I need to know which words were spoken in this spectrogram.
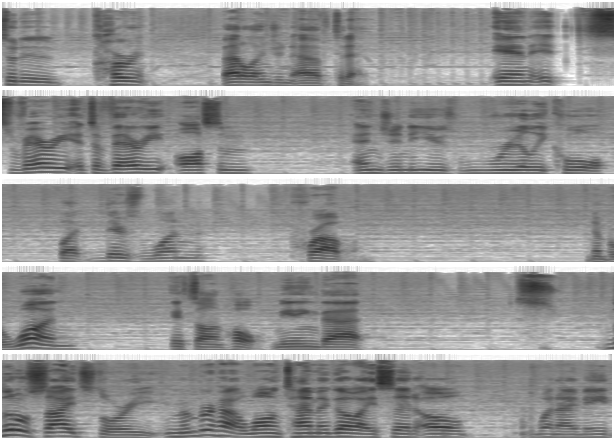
to the current battle engine of today. And it's very it's a very awesome engine to use, really cool, but there's one problem. Number 1, it's on hold, meaning that little side story. Remember how a long time ago I said, "Oh, when I made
